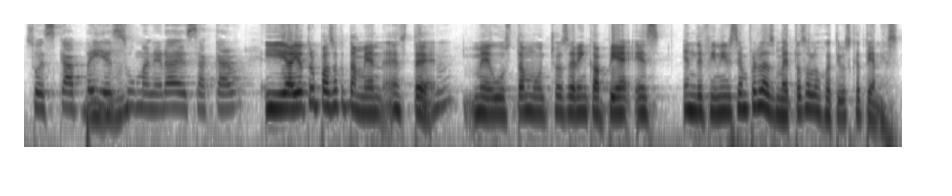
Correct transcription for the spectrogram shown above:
su escape y es su manera de sacar. Y hay otro paso que también este, me gusta mucho hacer hincapié, es en definir siempre las metas o los objetivos que tienes,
